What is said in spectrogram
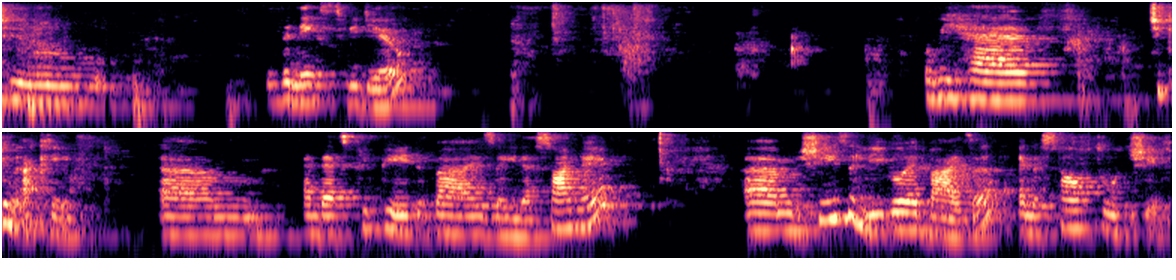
to the next video. We have chicken akni, um, and that's prepared by Zaheeda Sonday. Um, she's a legal advisor and a self-taught chef,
